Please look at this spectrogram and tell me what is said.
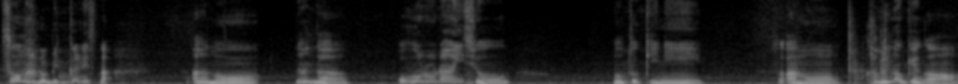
そうなの？びっくりした。あのなんだ？オーロラ衣装の時にあの髪の毛が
